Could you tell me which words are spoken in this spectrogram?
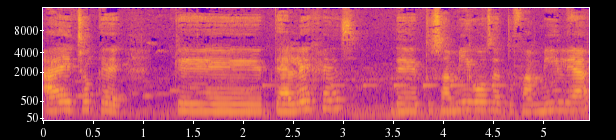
ha hecho que, que te alejes de tus amigos, de tu familia,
